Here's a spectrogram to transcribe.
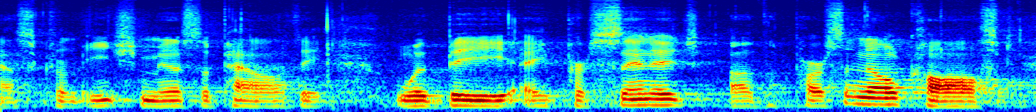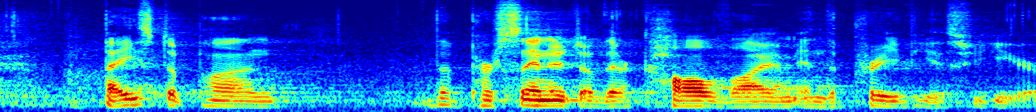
ask from each municipality would be a percentage of the personnel cost based upon the percentage of their call volume in the previous year.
